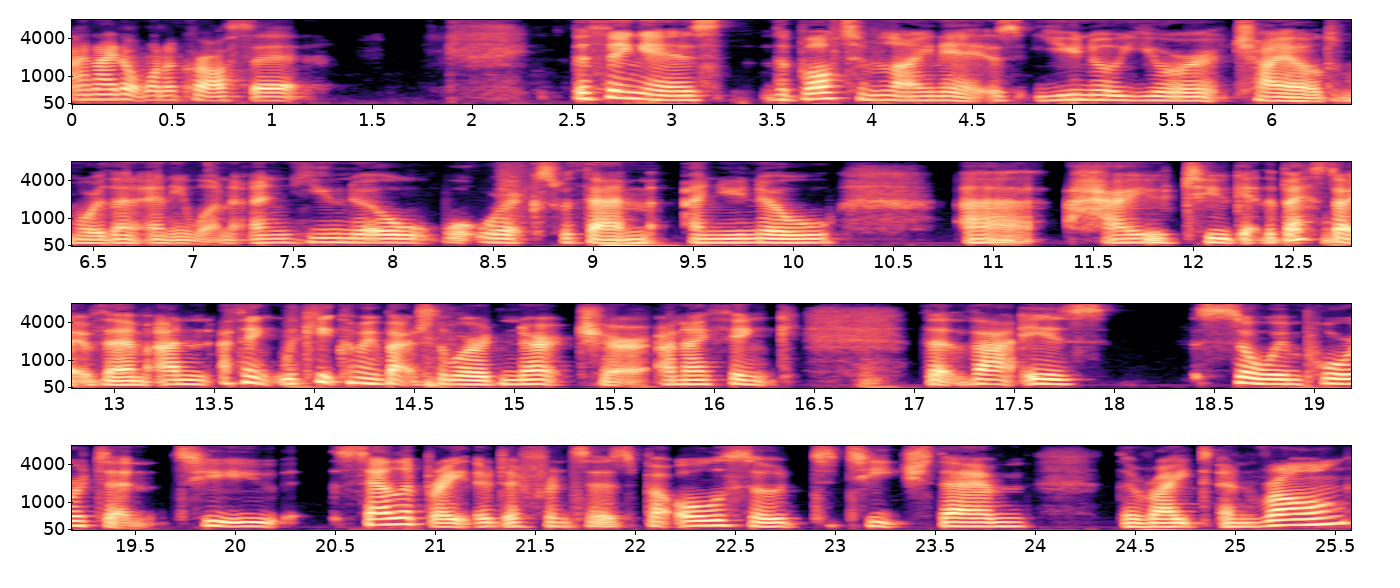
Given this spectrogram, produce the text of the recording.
and I don't want to cross it. The thing is the bottom line is you know your child more than anyone and you know what works with them and you know uh, how to get the best out of them. And i think we keep coming back to the word nurture and i think that that is so important to celebrate their differences but also to teach them the right and wrong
